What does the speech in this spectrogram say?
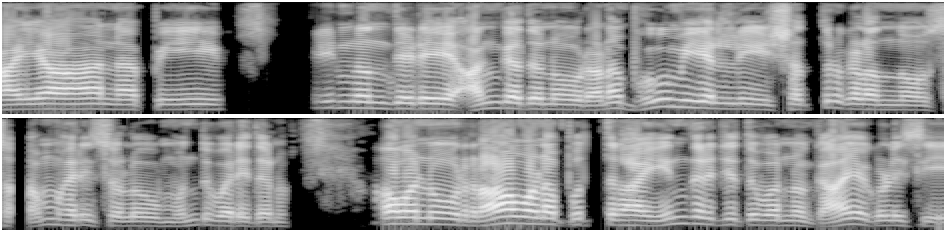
ಹಯಾನಪಿ ಇನ್ನೊಂದೆಡೆ ಅಂಗದನು ರಣಭೂಮಿಯಲ್ಲಿ ಶತ್ರುಗಳನ್ನು ಸಂಹರಿಸಲು ಮುಂದುವರಿದನು. ಅವನು ರಾವಣ ಪುತ್ರ ಇಂದ್ರಜಿತುವನ್ನು ಗಾಯಗೊಳಿಸಿ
